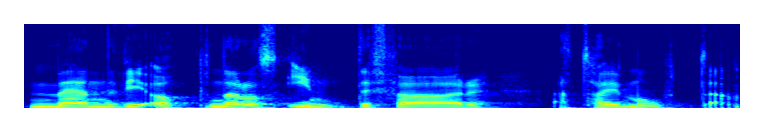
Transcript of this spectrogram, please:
men vi öppnar oss inte för att ta emot den.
